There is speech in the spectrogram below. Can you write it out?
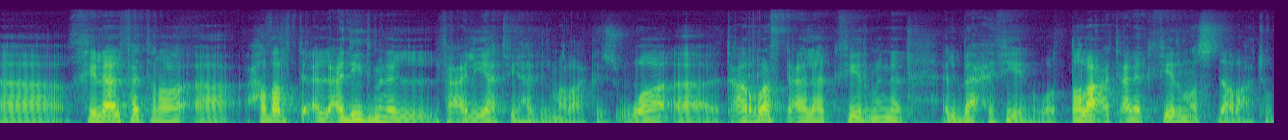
آه، خلال فترة آه، حضرت العديد من الفعاليات في هذه المراكز وتعرفت على كثير من الباحثين واطلعت على كثير من إصداراتهم.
